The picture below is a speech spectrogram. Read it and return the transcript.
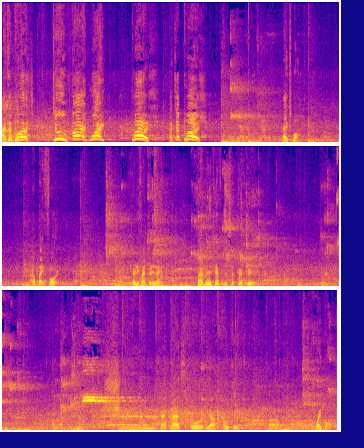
That's a push. Two, five, white. Push. That's a push. Nice ball. Up by four. 35-39. Five minutes left in the third period. Hmm, bad pass or yeah, I would say um, a white ball.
